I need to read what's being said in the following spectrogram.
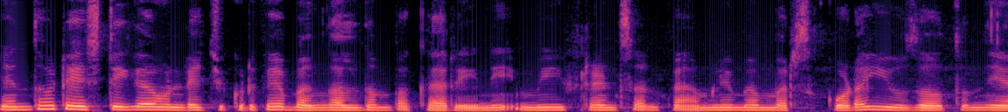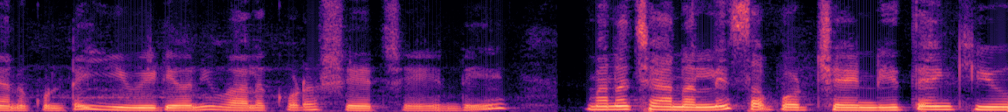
ఎంతో టేస్టీగా ఉండే చిక్కుడుకాయ బంగాళదుంప కర్రీని మీ ఫ్రెండ్స్ అండ్ ఫ్యామిలీ మెంబర్స్ కూడా యూజ్ అవుతుంది అనుకుంటే ఈ వీడియోని వాళ్ళకు కూడా షేర్ చేయండి. మన ఛానల్ని సపోర్ట్ చేయండి. Thank you.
